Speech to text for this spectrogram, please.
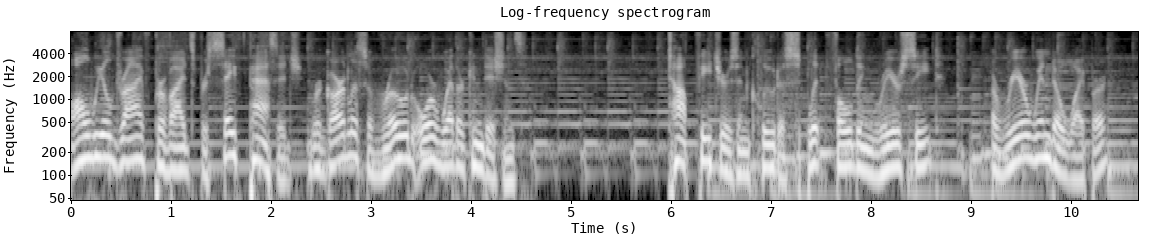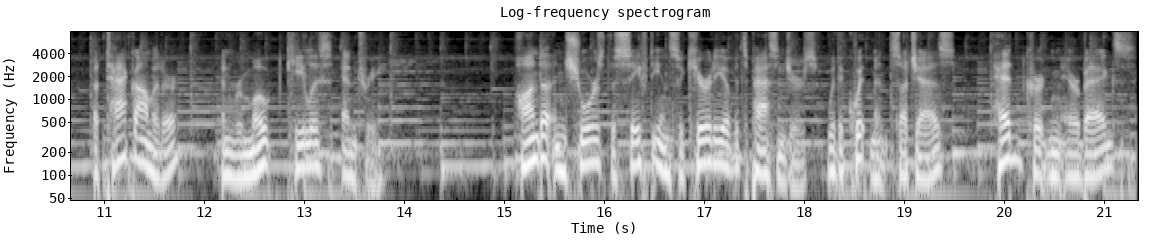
All-wheel drive provides for safe passage regardless of road or weather conditions. Top features include a split folding rear seat, a rear window wiper, a tachometer, and remote keyless entry. Honda ensures the safety and security of its passengers with equipment such as head curtain airbags,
